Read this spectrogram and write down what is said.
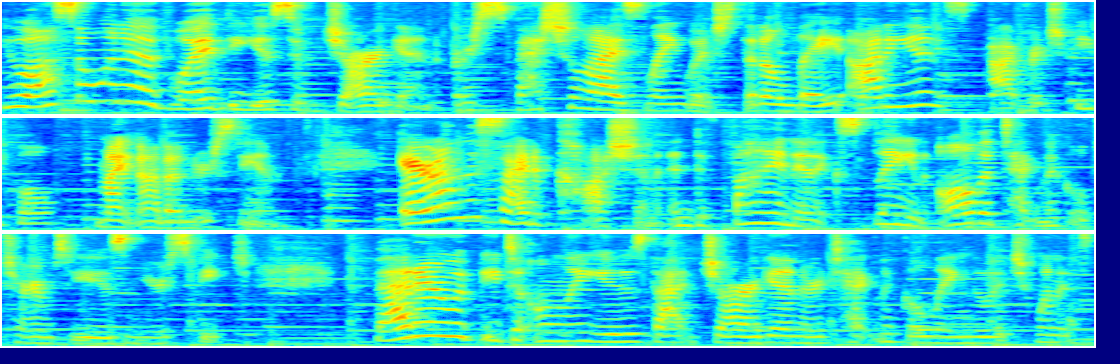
You also want to avoid the use of jargon or specialized language that a lay audience, average people, might not understand. Err on the side of caution and define and explain all the technical terms you use in your speech. Better would be to only use that jargon or technical language when it's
